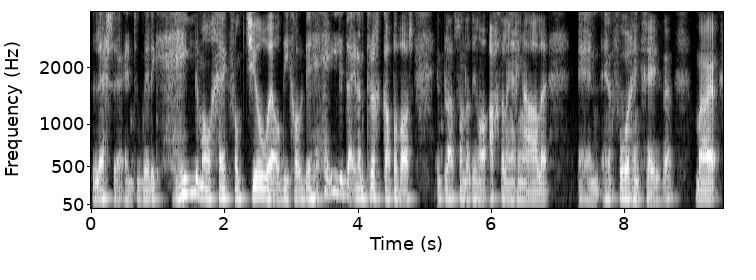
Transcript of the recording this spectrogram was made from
Leicester. En toen werd ik helemaal gek van Chilwell, die gewoon de hele tijd aan het terugkappen was. In plaats van dat hij gewoon achterlijn ging halen en, en voor ging geven. Maar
